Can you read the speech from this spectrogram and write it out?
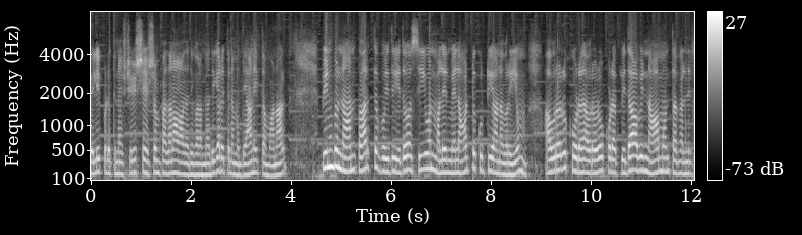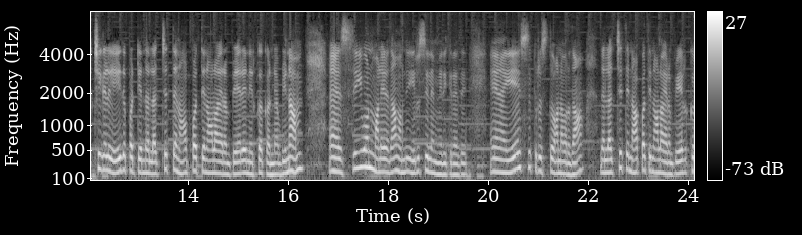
வெளிப்படுத்தின சுவிசேஷம் பதினாலாவது அதிகாரம். அந்த அதிகாரத்தை நம்ம தியானித்தோமானால் பின்பு நான் பார்த்தபொழுது ஏதோ சீவன் மலையின் மேல் ஆட்டுக்குட்டியானவரையும் அவரோடு கூட அவரோடு கூட பிதாவின் நாமம் தங்கள் நெற்றிகளில் எழுதப்பட்டிருந்த லட்சத்து நாற்பத்தி நாலாயிரம் பேரை நிற்க கண்டு அப்படின்னா சீவன் சீயோன் மலையில தான் வந்து இருசிலம் இருக்கிறது. இயேசு கிறிஸ்து ஆனவர் தான் இந்த லட்சத்து நாற்பத்தி நாலாயிரம் பேருக்கு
